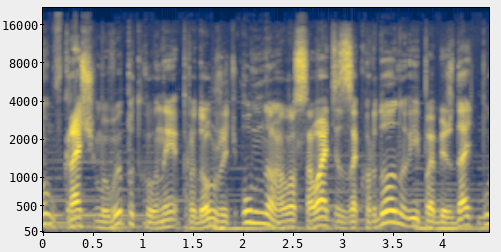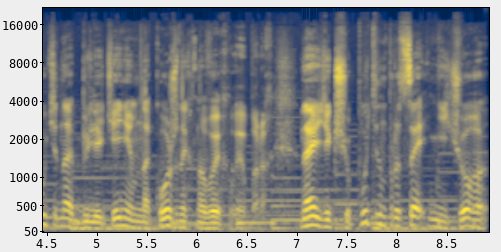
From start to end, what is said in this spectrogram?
Ну, в кращому випадку вони продовжують умно голосувати з-за кордону і побіждать Путіна бюлетенем на кожних нових виборах, навіть якщо Путін про це нічого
